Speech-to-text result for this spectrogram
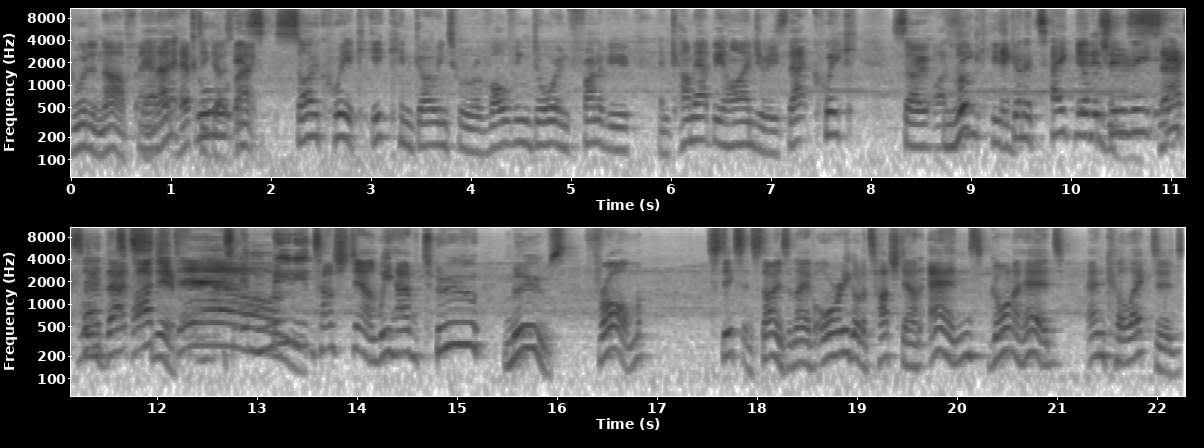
good enough, and now that, hefty goes back. is so quick it can go into a revolving door in front of you and come out behind you. He's that quick. So I Look, think he's going to take the opportunity. exactly it's that sniff. touchdown. It's immediate touchdown. We have two moves from Sticks and Stones, and they have already got a touchdown and gone ahead and collected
